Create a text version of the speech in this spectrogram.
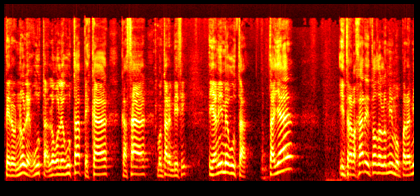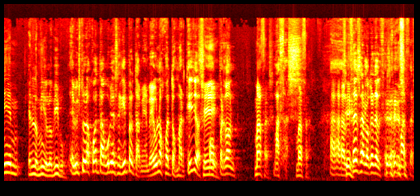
pero no le gusta. Luego le gusta pescar, cazar, montar en bici. Y a mí me gusta tallar y trabajar y todo lo mismo. Para mí es, es lo mío, lo vivo. He visto unas cuantas gubias aquí, pero también veo unos cuantos martillos. Sí. Oh, perdón, Mazas. mazas. Mazas. Al Sí. César lo que es del César, mazas.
